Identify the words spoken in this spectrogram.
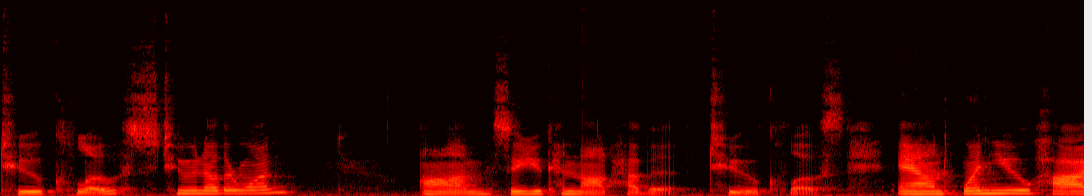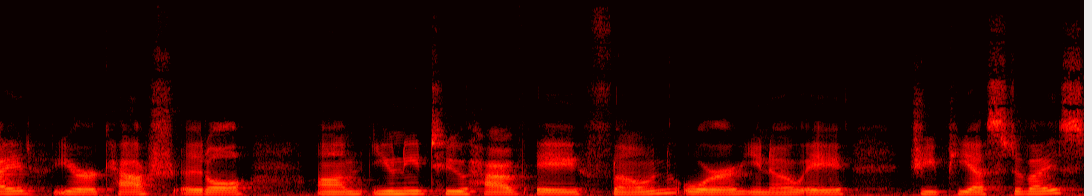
too close to another one. Um, so you cannot have it too close. And when you hide your cache at all, um, you need to have a phone or, you know, a GPS device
